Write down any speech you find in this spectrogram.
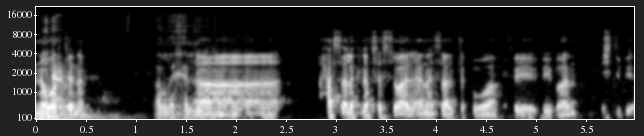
نورتنا. نعم. الله يخليك. آه حسألك نفس السؤال اللي أنا سألتك هو في بيبان. إيش تبيع؟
